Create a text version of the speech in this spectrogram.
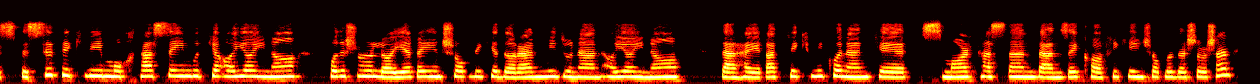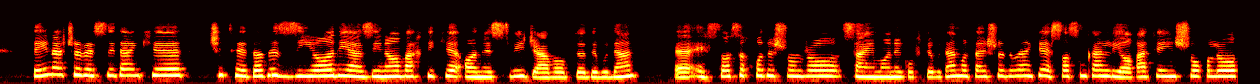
سپسیفیکلی مختص این بود که آیا اینا خودشون رو لایق این شغلی که دارن می‌دونن؟ آیا اینا در حقیقت فکر می‌کنن که سمارت هستن بنزه کافی که این شغل رو داشته باشن. به این نتیجه رسیدن که چه تعداد زیادی از اینا وقتی که آنستلی جواب داده بودن احساس خودشون رو سعیمانه گفته بودن متوجه شده بودن که احساس می‌کنن لیاقت این شغل رو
